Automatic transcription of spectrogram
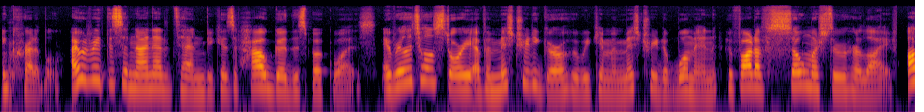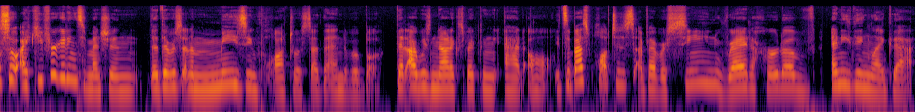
incredible. I would rate this a 9 out of 10 because of how good this book was. It really told a story of a mistreated girl who became a mistreated woman who fought off so much through her life. Also, I keep forgetting to mention that there was an amazing plot twist at the end of a book that I was not expecting at all. It's the best plot twist I've ever seen, read, heard of, anything like that.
